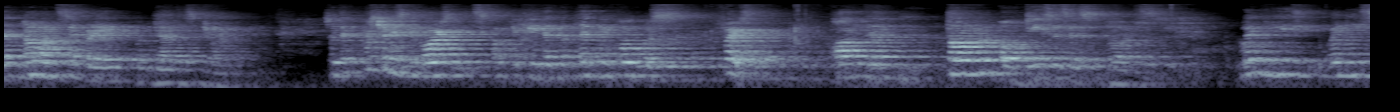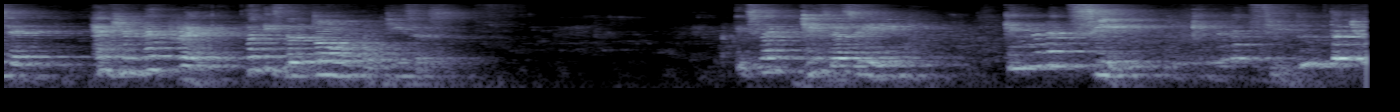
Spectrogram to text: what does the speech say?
Let no one separate what God has joined. So the question is, of it's complicated, but let me focus first on the tone of Jesus' voice. When he, when he said, Have you not read? What is the tone of Jesus? It's like Jesus saying, Can you not see? Can you not see? Don't, you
